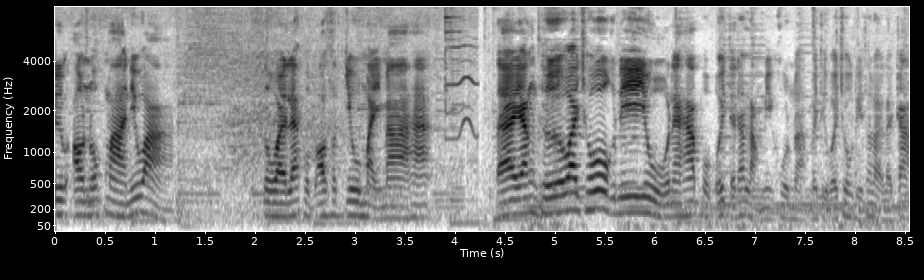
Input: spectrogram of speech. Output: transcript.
ลืมเอานกมานี่ว่าสวยแล้วผมเอาสกิลใหม่มาฮะแต่ยังถือว่าโชคดีอยู่นะครับผมเอ้ยแต่ด้านหลังมีคนว่ะไม่ถือว่าโชคดีเท่าไหร่ล้วก้า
